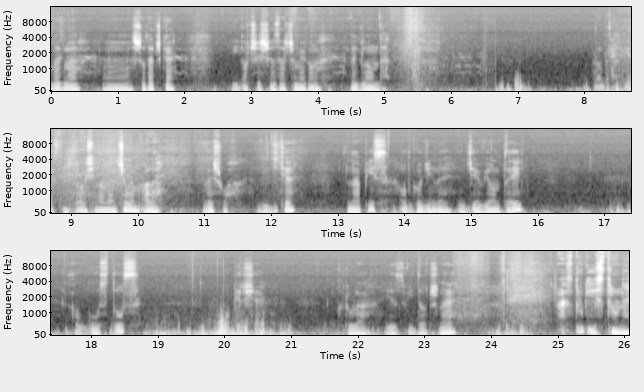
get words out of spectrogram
Wezmę e, szczoteczkę i oczyszczę. Zobaczymy jak on wygląda. Dobra, jestem. Trochę się namęczyłem, ale wyszło. Widzicie? Napis od godziny 9 Augustus. Popiersie króla jest widoczne. A z drugiej strony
